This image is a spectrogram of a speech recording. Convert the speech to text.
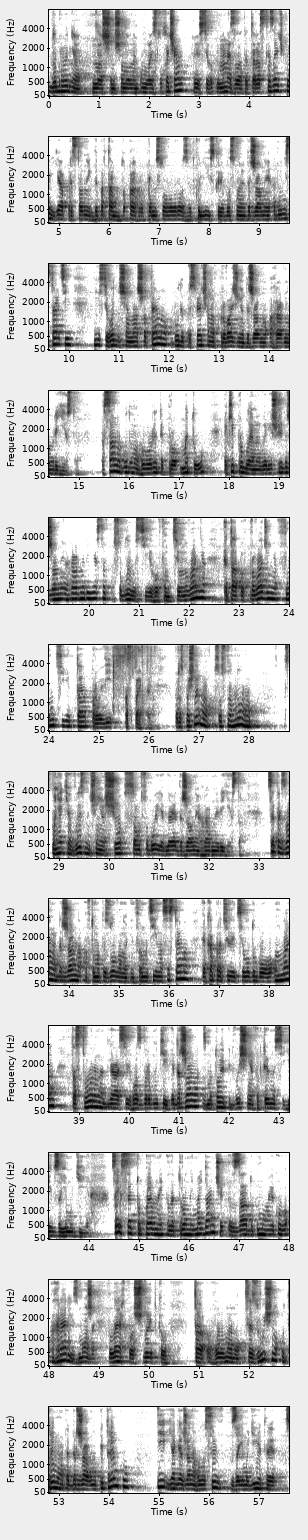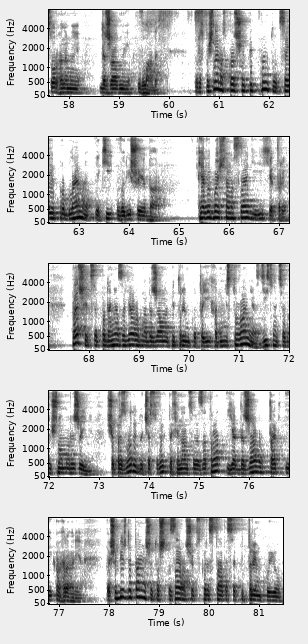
Доброго дня нашим шановним онлайн-слухачам. Мене звати Тарас Казачко, я представник департаменту агропромислового розвитку Львівської обласної державної адміністрації. І сьогоднішня наша тема буде присвячена впровадженню державного аграрного реєстру. А саме будемо говорити про мету, які проблеми вирішує державний аграрний реєстр, особливості його функціонування, етапи впровадження, функції та правові аспекти. Розпочнемо з основного з поняття визначення, що сам собою являє державний аграрний реєстр. Це так звана державна автоматизована інформаційна система, яка працює цілодобово онлайн та створена для сільгоспвиробників і держави з метою підвищення ефективності їх взаємодії. Це є себто певний електронний майданчик, за допомогою якого аграрій зможе легко, швидко та в головному це зручно отримувати державну підтримку і, як я вже наголосив, взаємодіяти з органами державної влади. Розпочнемо з першого підпункту. Це є проблеми, які вирішує дар. Як ви бачите на слайді, їх є три. Перший це подання заявок на державну підтримку та їх адміністрування здійснюється в ручному режимі, що призводить до часових та фінансових затрат як держави, так і аграрія. Якщо більш детальніше, то зараз, щоб скористатися підтримкою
